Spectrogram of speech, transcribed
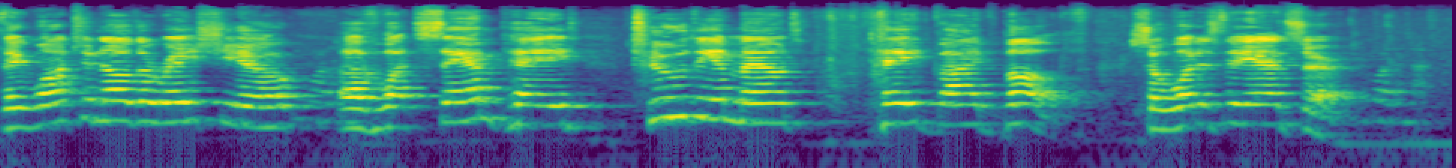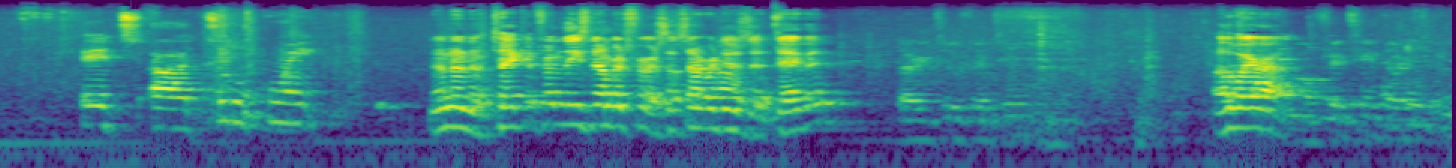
they want to know the ratio of what Sam paid to the amount paid by both. So what is the answer? It's, uh, two point No, no, no, take it from these numbers first, let's not reduce it. David? Thirty-two, fifteen? Other way around. Oh, fifteen, thirty-two.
